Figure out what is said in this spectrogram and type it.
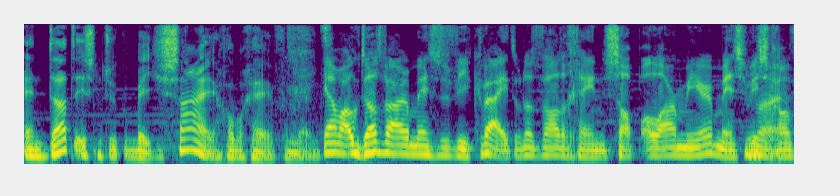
En dat is natuurlijk een beetje saai op een gegeven moment. Ja, maar ook dat waren mensen dus weer kwijt. Omdat we hadden geen sapalarm meer. Mensen wisten Nee. gewoon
